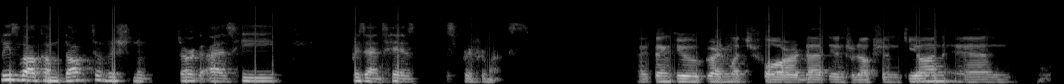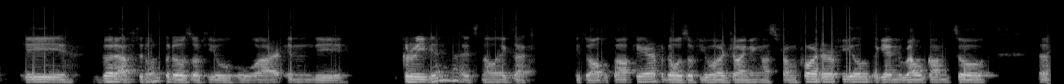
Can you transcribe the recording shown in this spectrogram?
Please welcome Dr. Vishnu Durga as he presents his brief remarks. I thank you very much for that introduction, Keon, and a good afternoon for those of you who are in the Caribbean. It's now exactly 12 o'clock here. For those of you who are joining us from further afield, again, welcome to uh,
